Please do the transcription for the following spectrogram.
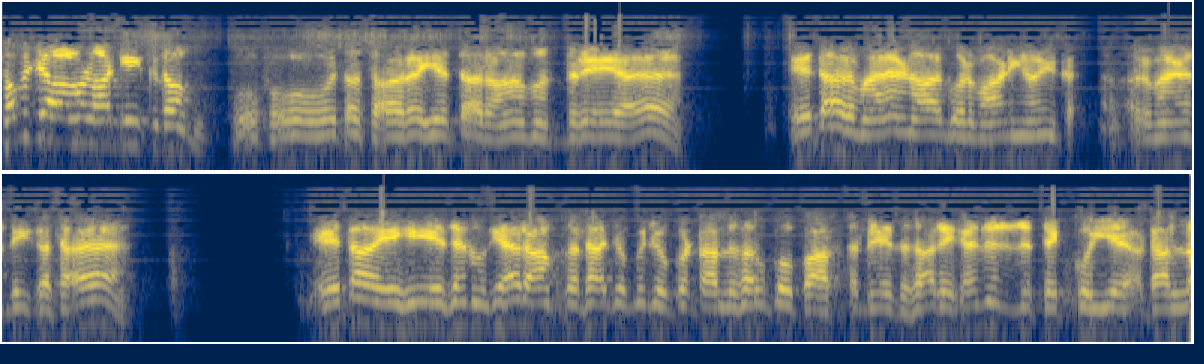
ਸਮਝ ਆਉਣ ਲੱਗੀ ਇੱਕਦਮ। ਓਹੋ, ਇਹ ਤਾਂ ਸਾਰਾ ਇਹ ਤਾਂ ਰਾਮ ਅੰਦਰੇ ਹੈ। ਇਹ ਤਾਂ ਰਮਾਇਣ ਆ ਗੁਰਬਾਣੀ ਹੋਈ, ਰਮਾਇਣ ਦੀ ਕਥਾ ਹੈ। ਇਹ ਤਾਂ ਇਹੀ ਇਸ ਨੂੰ ਕਿਹਾ, ਰਾਮ ਕਥਾ ਚੁੱਕ ਜੋ ਕਟਲ ਸਭ ਕੋ ਪਾਪ ਨੇ ਸਾਰੇ ਕਹਿੰਦੇ ਨੇ ਤੇ ਕੋਈ ਅਟਲ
